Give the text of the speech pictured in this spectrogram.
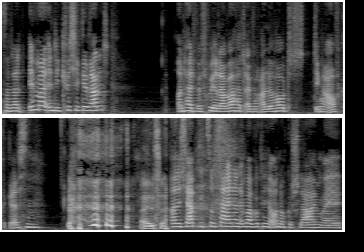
sind dann immer in die Küche gerannt. Und halt, wer früher da war, hat einfach alle Hautdinger aufgegessen. Alter. Und ich habe die zum Teil dann immer wirklich auch noch geschlagen, weil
